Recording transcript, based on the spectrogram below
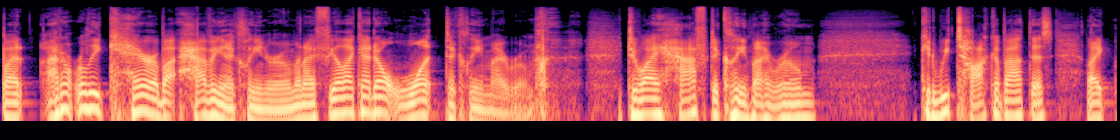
but I don't really care about having a clean room. And I feel like I don't want to clean my room. Do I have to clean my room? Could we talk about this? Like,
